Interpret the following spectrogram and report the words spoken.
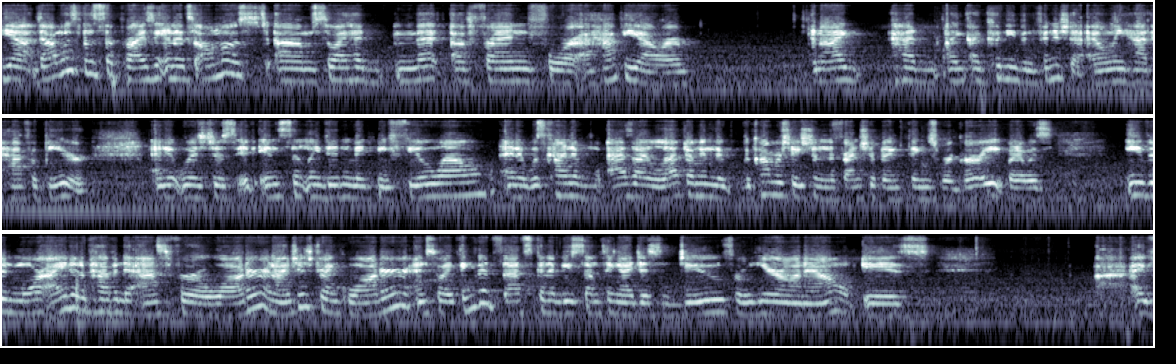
Yeah, that was the surprising, and it's almost. Um, so I had met a friend for a happy hour, and I had I, I couldn't even finish it. I only had half a beer, and it was just it instantly didn't make me feel well, and it was kind of as I left. I mean, the, the conversation, the friendship, and things were great, but it was even more. I ended up having to ask for a water, and I just drank water, and so I think that that's going to be something I just do from here on out. Is I,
